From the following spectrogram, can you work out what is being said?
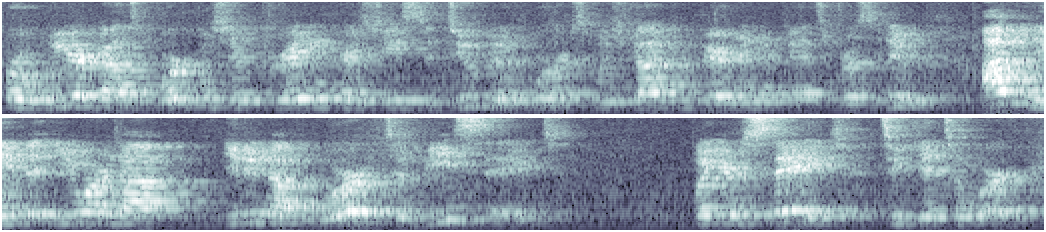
For we are God's workmanship, creating Christ Jesus to do good works, which God prepared in advance for us to do. I believe that you are not, you do not work to be saved, but you're saved to get to work.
